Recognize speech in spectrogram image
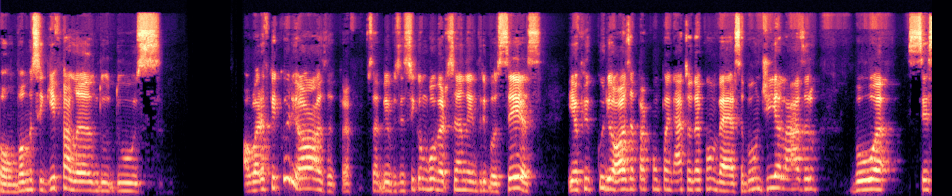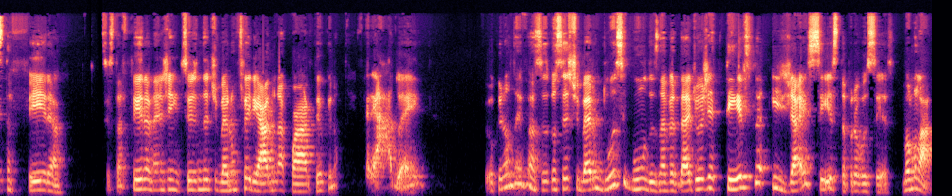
Bom, vamos seguir falando dos. Agora eu fiquei curiosa para saber, vocês ficam conversando entre vocês e eu fico curiosa para acompanhar toda a conversa. Bom dia, Lázaro. Boa sexta-feira. Sexta-feira, né, gente? Vocês ainda tiveram um feriado na quarta. Eu que não tenho feriado, hein? O que não tem vocês, vocês tiveram duas segundas. Na verdade, hoje é terça e já é sexta para vocês. Vamos lá.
